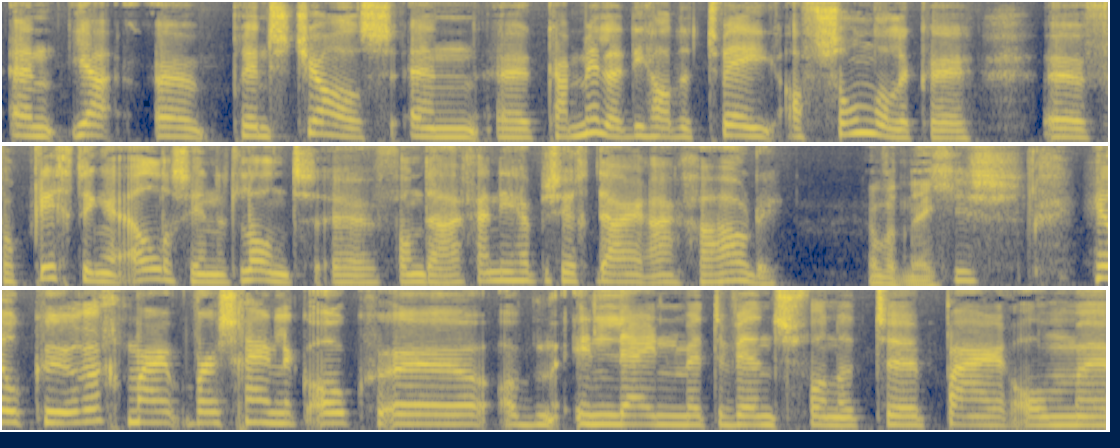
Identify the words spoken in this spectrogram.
En ja, eh, prins Charles en Camilla die hadden twee afzonderlijke verplichtingen elders in het land vandaag. En die hebben zich daaraan gehouden. En wat netjes. Heel keurig, maar waarschijnlijk ook eh, in lijn met de wens van het eh, paar... om eh,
